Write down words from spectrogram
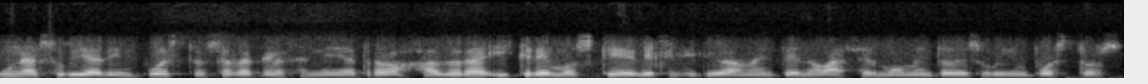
una subida de impuestos a la clase media trabajadora y creemos que definitivamente no va a ser momento de subir impuestos.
